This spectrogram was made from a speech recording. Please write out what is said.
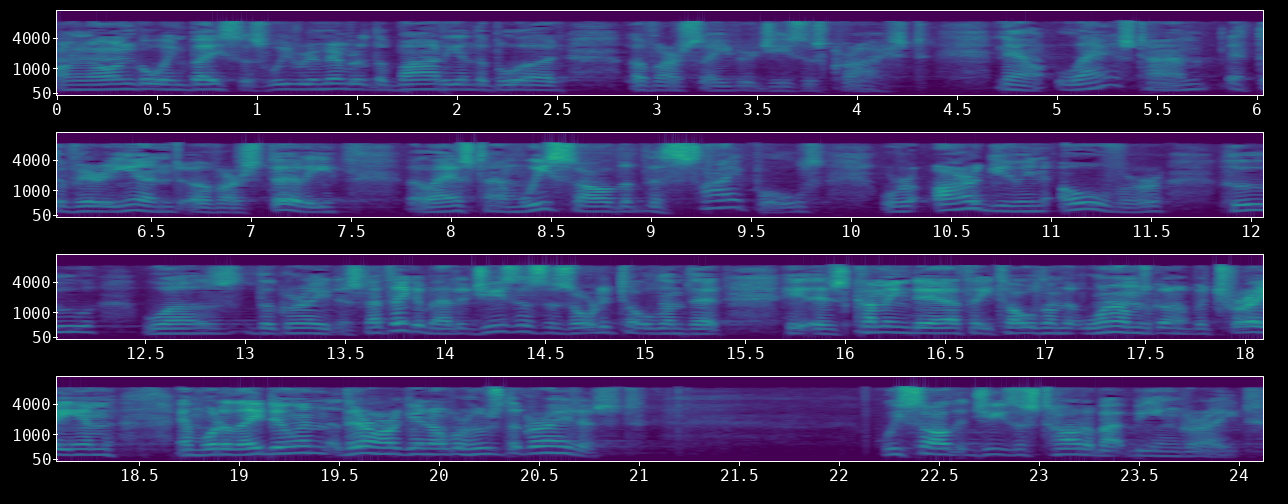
on an ongoing ongoing basis. We remember the body and the blood of our Savior Jesus Christ. Now, last time, at the very end of our study, the last time we saw the disciples were arguing over who was the greatest. Now think about it. Jesus has already told them that his coming death, he told them that one of them is going to betray him. And what are they doing? They're arguing over who's the greatest. We saw that Jesus taught about being great.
